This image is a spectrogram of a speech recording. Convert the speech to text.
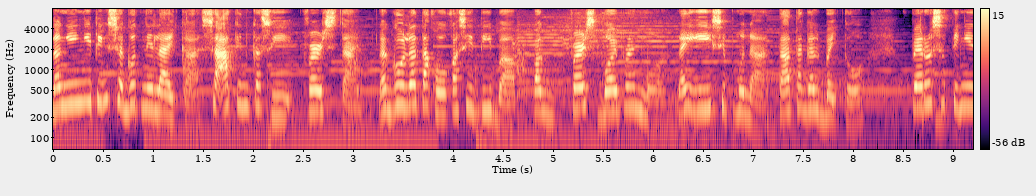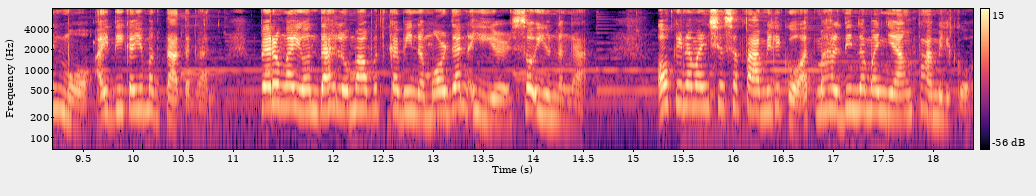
Nangingiting sagot ni Laika, sa akin kasi first time. Nagulat ako kasi 'di ba, pag first boyfriend mo, naiisip mo na tatagal ba ito? Pero sa tingin mo ay di kayo magtatagal. Pero ngayon dahil umabot kami na more than a year, so yun na nga. Okay naman siya sa family ko at mahal din naman niya ang family ko.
